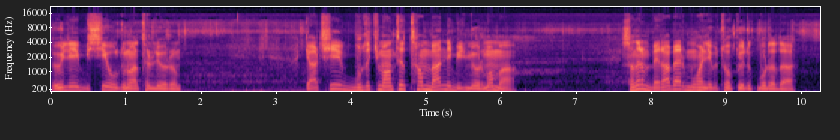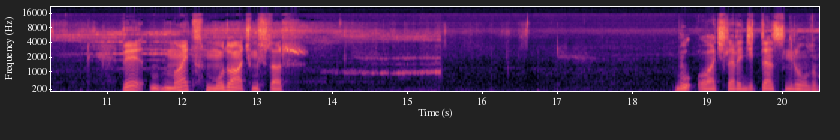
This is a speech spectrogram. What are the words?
Öyle bir şey olduğunu hatırlıyorum. Gerçi buradaki mantığı tam ben de bilmiyorum ama. Sanırım beraber muhallebi topluyorduk burada da. Ve Night modu açmışlar. Bu ağaçlara cidden sinir oldum.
